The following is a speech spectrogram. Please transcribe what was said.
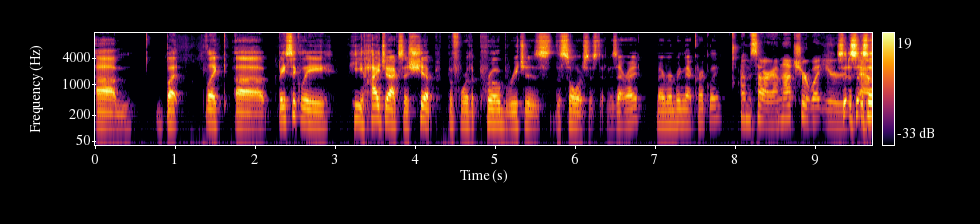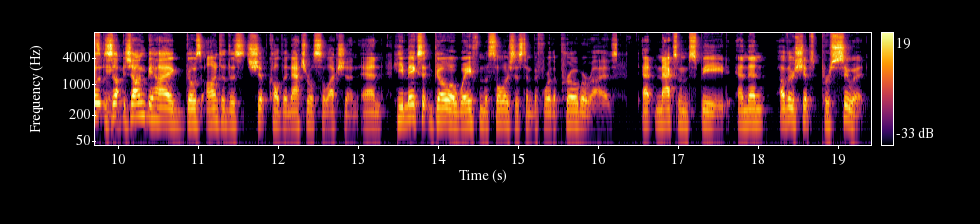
Um, but like uh, basically, he hijacks a ship before the probe reaches the solar system. Is that right? Am I remembering that correctly? I'm sorry, I'm not sure what you're. So, so, so asking. Zhang Beihai goes onto this ship called the Natural Selection, and he makes it go away from the solar system before the probe arrives at maximum speed, and then other ships pursue it,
